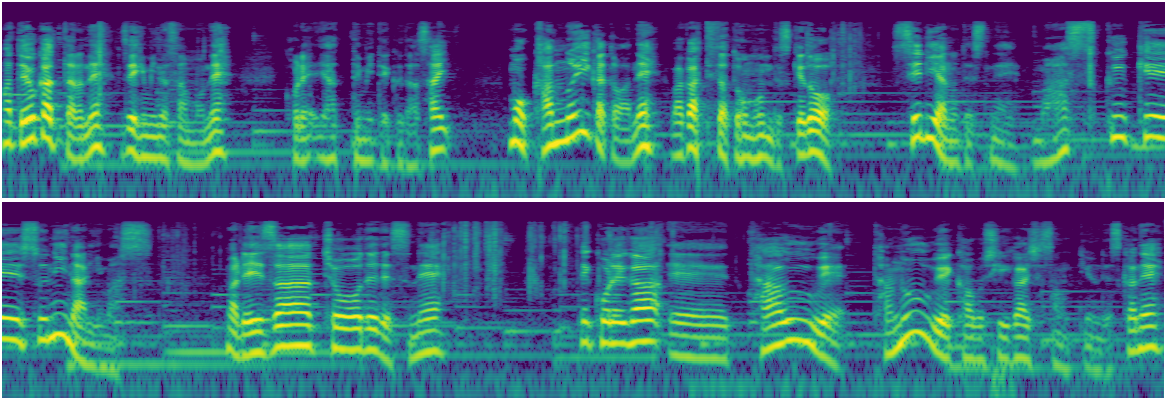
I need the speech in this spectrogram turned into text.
またよかったらね是非皆さんもねこれやってみてくださいもう勘のいい方はね分かってたと思うんですけどセリアのですねマスクケースになります、まあ、レザー調でですねでこれが、えー、田植田の上株式会社さんっていうんですかね。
